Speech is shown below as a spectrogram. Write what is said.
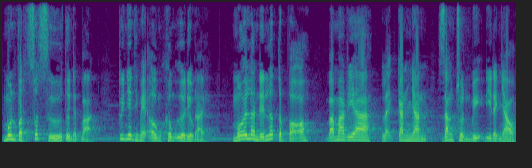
môn vật xuất xứ từ Nhật Bản. Tuy nhiên thì mẹ ông không ưa điều này. Mỗi lần đến lớp tập võ, bà Maria lại cằn nhằn rằng chuẩn bị đi đánh nhau.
